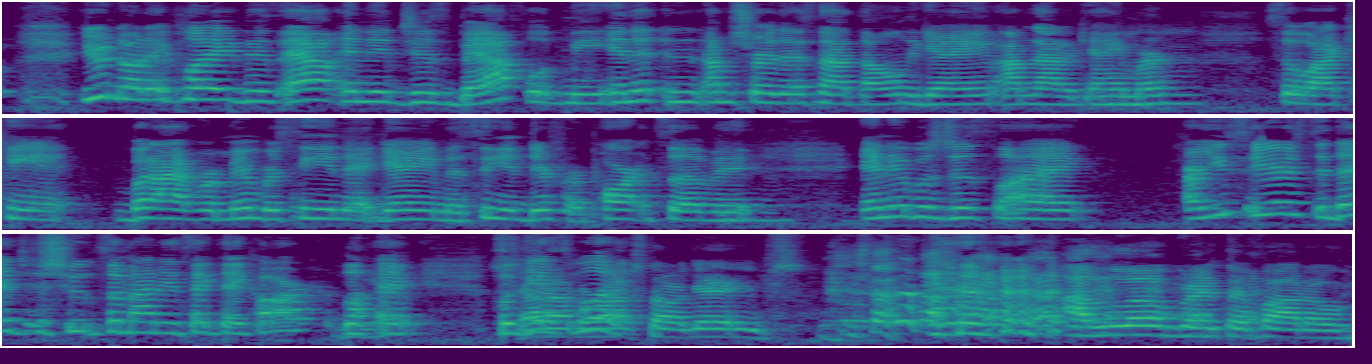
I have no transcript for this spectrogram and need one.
you know, they played this out, and it just baffled me. And, it, and I'm sure that's not the only game. I'm not a gamer, mm-hmm. so I can't. But I remember seeing that game and seeing different parts of it, mm-hmm. and it was just like, are you serious? Did they just shoot somebody and take their car? Like, but Shout guess out to what? Rockstar Games. I love Grand Theft Auto.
